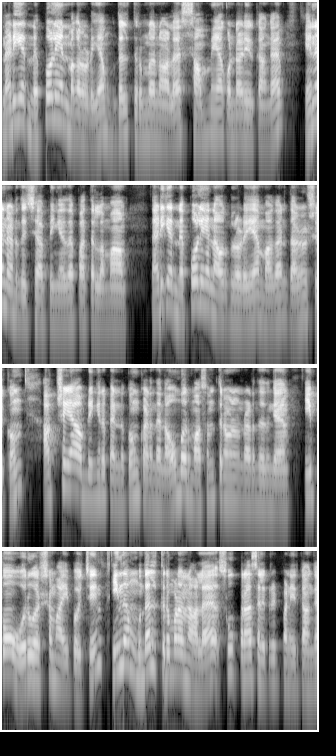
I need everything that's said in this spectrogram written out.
நடிகர் நெப்போலியன் மகனுடைய முதல் திருமண நாளை செம்மையாக கொண்டாடி இருக்காங்க என்ன நடந்துச்சு அப்படிங்கிறத பார்த்துடலாமா? நடிகர் நெப்போலியன் அவர்களுடைய மகன் தனுஷுக்கும், அக்ஷயா அப்படிங்கிற பெண்ணுக்கும் கடந்த நவம்பர் மாதம் திருமணம் நடந்ததுங்க. இப்போ ஒரு வருஷம் ஆயிப்போச்சு. இந்த முதல் திருமண நாளை சூப்பராக செலிப்ரேட் பண்ணியிருக்காங்க.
